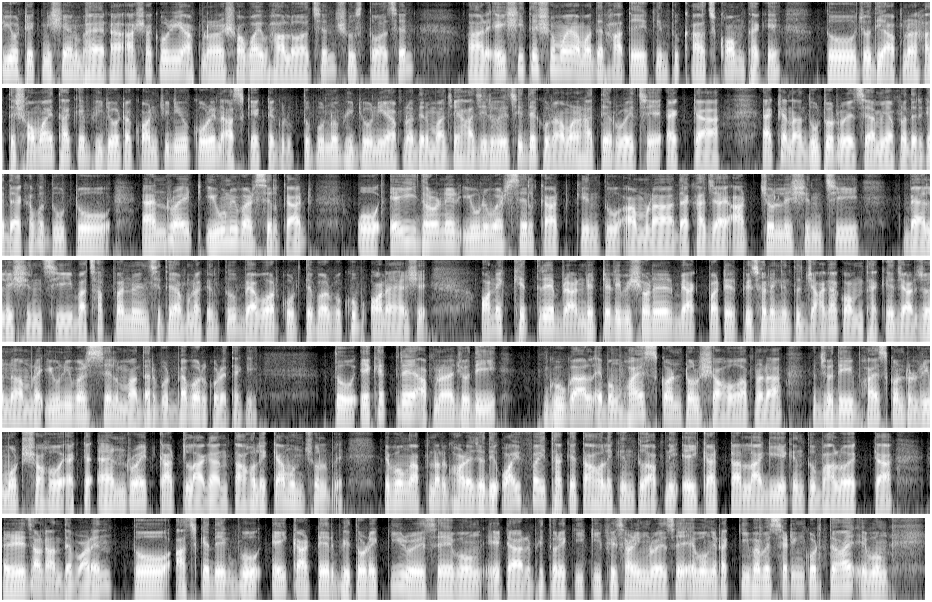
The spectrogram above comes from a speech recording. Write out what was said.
প্রিয় টেকনিশিয়ান ভাইয়েরা, আশা করি আপনারা সবাই ভালো আছেন, সুস্থ আছেন। আর এই শীতের সময় আমাদের হাতে কিন্তু কাজ কম থাকে। তো যদি আপনার হাতে সময় থাকে, ভিডিওটা কন্টিনিউ করেন। আজকে একটা গুরুত্বপূর্ণ ভিডিও নিয়ে আপনাদের মাঝে হাজির হয়েছি। দেখুন, আমার হাতে রয়েছে একটা একটা না, দুটো রয়েছে, আমি আপনাদেরকে দেখাবো। দুটো অ্যান্ড্রয়েড ইউনিভার্সাল কার্ড ও এই ধরনের ইউনিভার্সাল কার্ড কিন্তু আমরা দেখা যায় আটচল্লিশ ইঞ্চি বিয়াল্লিশ ইঞ্চি বা ছাপ্পান্ন ইঞ্চিতে আমরা কিন্তু ব্যবহার করতে পারব খুব অনায়াসে। অনেক ক্ষেত্রে ব্র্যান্ডেড টেলিভিশনের ব্যাকপার্টের পেছনে কিন্তু জায়গা কম থাকে, যার জন্য আমরা ইউনিভার্সাল মাদারবোর্ড ব্যবহার করে থাকি। তো এক্ষেত্রে আপনারা যদি গুগল এবং ভয়েস কন্ট্রোল সহ আপনারা যদি ভয়েস কন্ট্রোল রিমোট সহ একটা অ্যান্ড্রয়েড কার্ড লাগান, তাহলে কেমন চলবে? এবং আপনার ঘরে যদি ওয়াইফাই থাকে, তাহলে কিন্তু আপনি এই কার্ডটা লাগিয়ে কিন্তু ভালো একটা রেজাল্ট আনতে পারেন। তো আজকে দেখব এই কার্টের ভিতরে কি রয়েছে এবং এটার ভিতরে কি কি ফিচারিং রয়েছে এবং এটা কীভাবে সেটিং করতে হয় এবং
